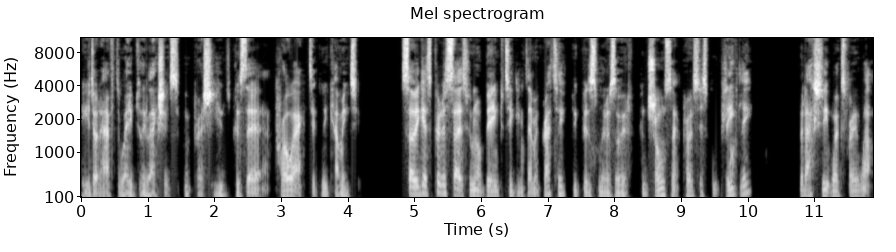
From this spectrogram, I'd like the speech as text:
You don't have to wait for the elections to put pressure you because they're proactively coming to you. So he gets criticized for not being particularly democratic because Mirziyoyev controls that process completely, but actually it works very well.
